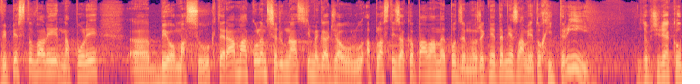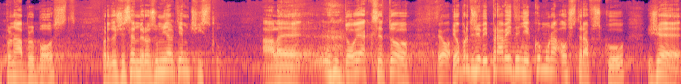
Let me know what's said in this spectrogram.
vypěstovali na poli e, biomasu, která má kolem 17 MJ a plasty zakopáváme pod zem. No řekněte mě sám, je to chytrý? To přijde jako úplná blbost, protože jsem rozuměl těm číslům. Ale to, jak se to... Jo. jo, protože vyprávějte někomu na Ostravsku, že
